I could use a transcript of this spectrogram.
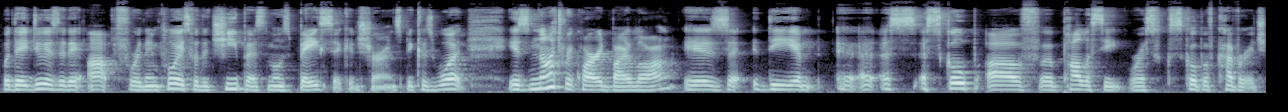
what they do is that they opt for the employees for the cheapest, most basic insurance because what is not required by law is the um, a, a, a, scope of uh, policy or a scope of coverage.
